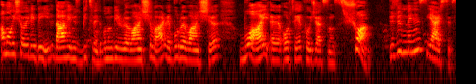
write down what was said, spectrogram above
Ama o iş öyle değil. Daha henüz bitmedi. Bunun bir rövanşı var ve bu rövanşı bu ay e, ortaya koyacaksınız. Şu an üzülmeniz yersiz.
